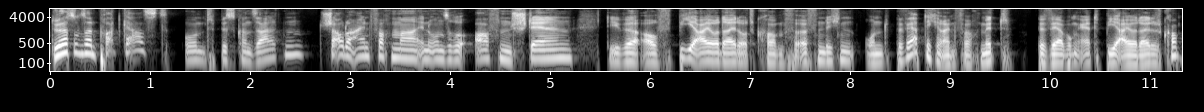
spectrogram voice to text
Du hörst unseren Podcast und bist Consultant. Schau doch einfach mal in unsere offenen Stellen, die wir auf biodie.com veröffentlichen und bewerb dich einfach mit Bewerbung at biodie.com.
